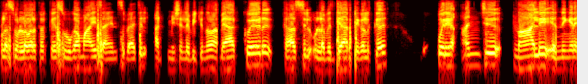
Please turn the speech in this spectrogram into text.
പ്ലസ് ഉള്ളവർക്കൊക്കെ സുഖമായി സയൻസ് ബാച്ചിൽ അഡ്മിഷൻ ലഭിക്കുന്നതാണ്. ബാക്ക്വേർഡ് കാസ്റ്റിൽ ഉള്ള വിദ്യാർത്ഥികൾക്ക് ഒരു അഞ്ച് നാല് എന്നിങ്ങനെ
